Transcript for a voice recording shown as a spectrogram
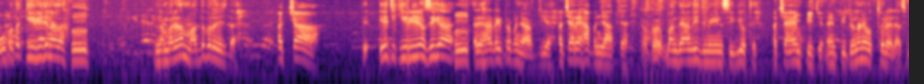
ਉਹ ਪਤਾ ਕੀ ਰੀਜਨ ਹੈ ਦਾ ਹੂੰ। ਨੰਬਰ ਇਹਦਾ ਮੱਧ ਪ੍ਰਦੇਸ਼ ਦਾ ਹੈ। ਅੱਛਾ। ਤੇ ਇਹ ਚ ਕੀ ਰੀਜਨ ਸੀਗਾ ਰਿਹਾ ਡਾਇਰੈਕਟਰ ਪੰਜਾਬ ਜੀ ਹੈ ਅੱਛਾ ਰਿਹਾ ਪੰਜਾਬ ਚ ਕਿਉਂਕਿ ਬੰਦਿਆਂ ਦੀ ਜ਼ਮੀਨ ਸੀਗੀ ਉੱਥੇ। ਅੱਛਾ ਐਮਪੀ ਚ। ਐਮਪੀ ਚ ਉਹਨਾਂ ਨੇ ਉੱਥੋਂ ਲੈ ਲਿਆ ਸੀ।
